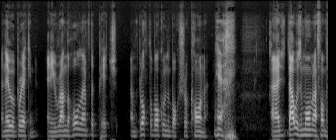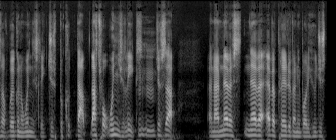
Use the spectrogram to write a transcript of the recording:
and they were breaking, and he ran the whole length of the pitch and blocked the ball coming in the box for a corner. Yeah. And I that was the moment I thought to myself, we're going to win this league just because that that's what wins your leagues, Mhm. just that. And I've never, never ever played with anybody who just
